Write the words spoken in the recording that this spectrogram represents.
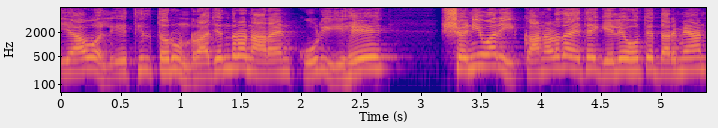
यावल येथील तरुण राजेंद्र नारायण कोळी हे शनिवारी कानडदा येथे गेले होते. दरम्यान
